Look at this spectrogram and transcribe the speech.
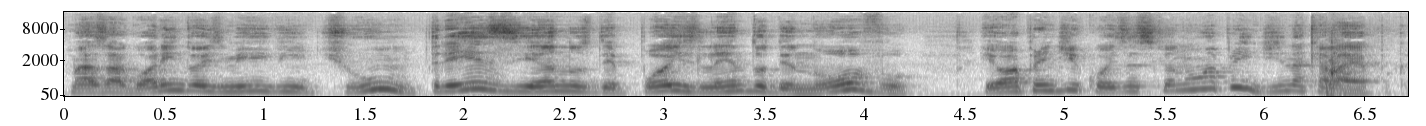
mas agora em 2021, 13 anos depois, lendo de novo, eu aprendi coisas que eu não aprendi naquela época.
